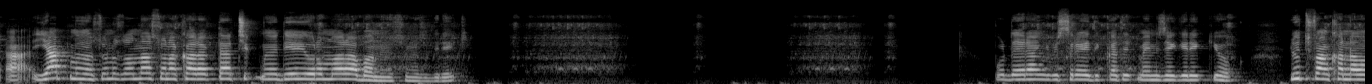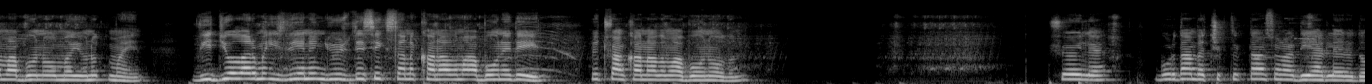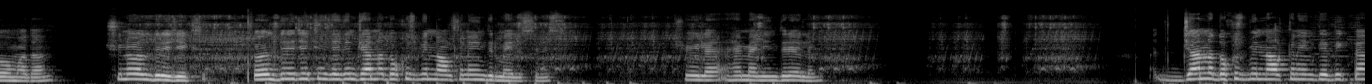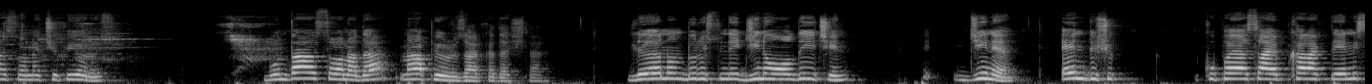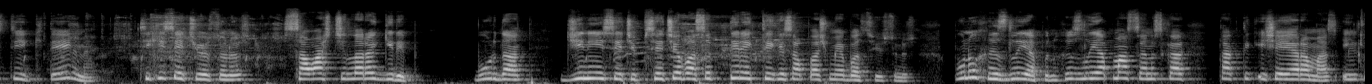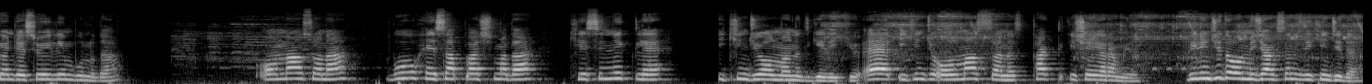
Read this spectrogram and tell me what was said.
Ya, yapmıyorsunuz ondan sonra karakter çıkmıyor diye yorumlara abanıyorsunuz direkt. Burada herhangi bir sıraya dikkat etmenize gerek yok. Lütfen kanalıma abone olmayı unutmayın. Videolarımı izleyenin %80'ı kanalıma abone değil. Lütfen kanalıma abone olun. Şöyle buradan da çıktıktan sonra diğerleri doğmadan şunu öldüreceksin. Öldüreceksiniz dedim canına 9000'in altına indirmelisiniz. Şöyle hemen indirelim. Canla 9000'in altına indirdikten sonra çıkıyoruz. Bundan sonra da ne yapıyoruz arkadaşlar? Leon'un bir üstünde Cini olduğu için Cini en düşük kupaya sahip karakteriniz Tik değil mi? Tik'i seçiyorsunuz. Savaşçılara girip buradan Cini'yi seçip seçe basıp direkt tek hesaplaşmaya basıyorsunuz. Bunu hızlı yapın. Hızlı yapmazsanız taktik işe yaramaz. İlk önce söyleyeyim bunu da. Ondan sonra bu hesaplaşmada kesinlikle ikinci olmanız gerekiyor. Eğer ikinci olmazsanız taktik işe yaramıyor. Birinci de olmayacaksınız ikinci de.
